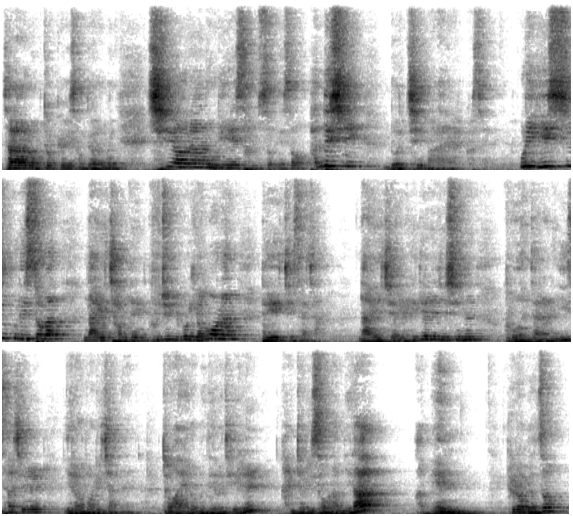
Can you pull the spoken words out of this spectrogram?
사랑하는 옥토교회 성도 여러분, 치열한 우리의 삶 속에서 반드시 놓지 말아야 할 것은 우리 예수 그리스도가 나의 참된 구주이고 영원한 대제사장, 나의 죄를 해결해 줄 수 있는 구원자라는 이 사실을 잃어버리지 않는 저와 여러분 되어지기를 간절히 소원합니다. 아멘. 그러면서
